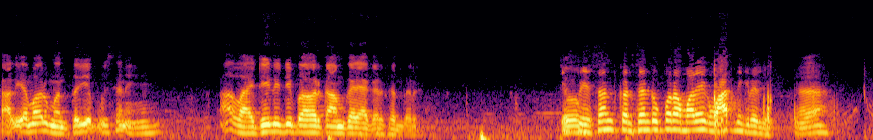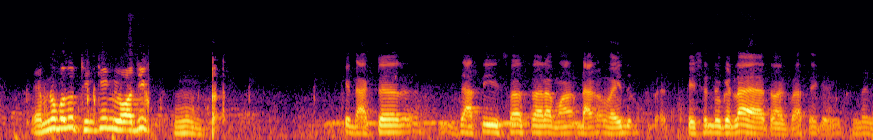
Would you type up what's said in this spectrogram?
ખાલી અમારું મંતવ્ય પૂછે ને આ વાઇટિલિટી પાવર કામ કર્યા કરે છે અંદર. પેશન્ટ કન્સેન્ટ ઉપર અમારે એક વાત નીકળેલી. હે? એમનું બધું થિંકિંગ લોજિક કે ડાક્ટર જાતિ વિશ્વાસ વૈદ પેશન્ટો કેટલા આવ્યા તમારી પાસે કહ્યું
